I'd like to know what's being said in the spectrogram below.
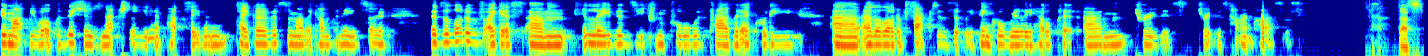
who might be well positioned and actually, you know, perhaps even take over some other companies. So there's a lot of, I guess, um, levers you can pull with private equity uh, and a lot of factors that we think will really help it um, through this through this current crisis. That's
